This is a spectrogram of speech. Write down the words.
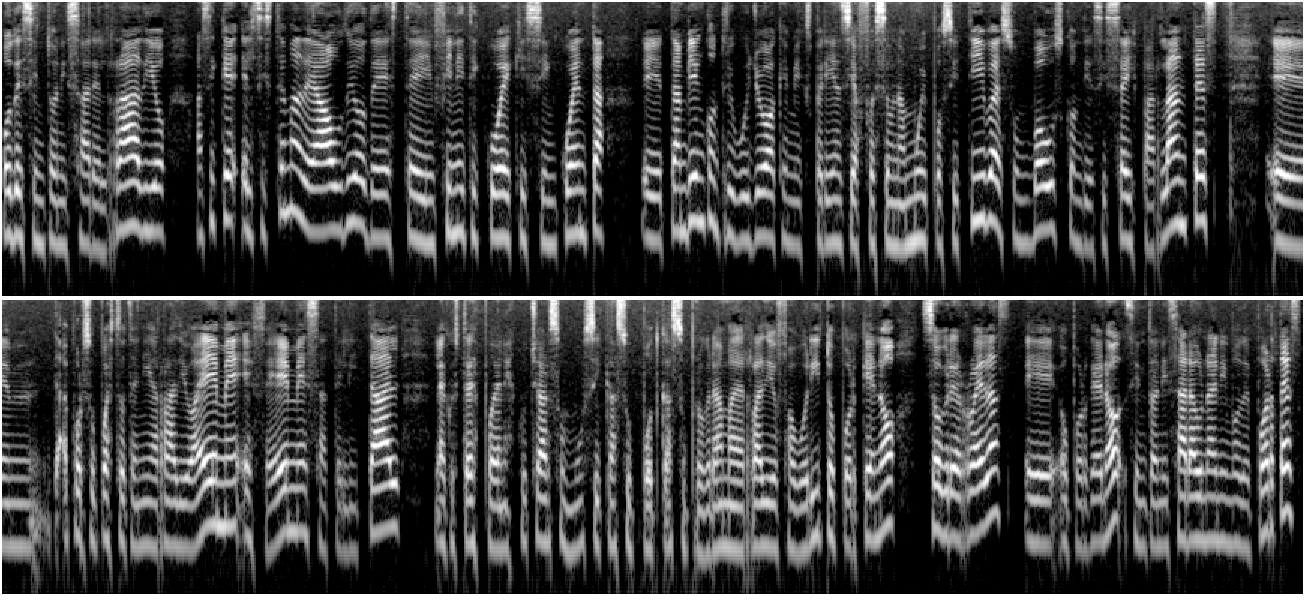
o de sintonizar el radio. Así que el sistema de audio de este Infinity QX50 eh, también contribuyó a que mi experiencia fuese una muy positiva. Es un Bose con 16 parlantes. Em, por supuesto tenía radio AM, FM, satelital, la que ustedes pueden escuchar su música, su podcast, su programa de radio favorito, ¿por qué no? Sobre ruedas eh, o por qué no sintonizar a Unánimo Deportes.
